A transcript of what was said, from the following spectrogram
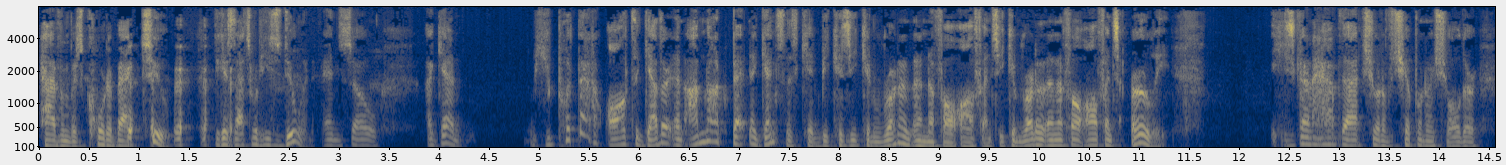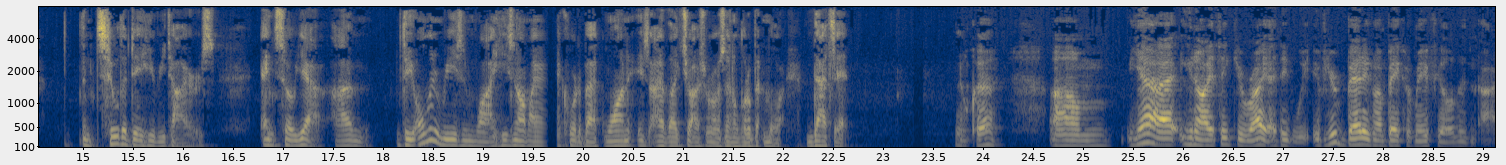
have him as quarterback too, because that's what he's doing. And so, again, you put that all together, and I'm not betting against this kid because he can run an NFL offense. He can run an NFL offense early. He's going to have that sort of chip on his shoulder until the day he retires. And so, yeah, I'm the only reason why he's not my quarterback one is I like Josh Rosen a little bit more. That's it. Okay. Um, yeah, you know, I think you're right. I think we, if you're betting on Baker Mayfield, and I,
